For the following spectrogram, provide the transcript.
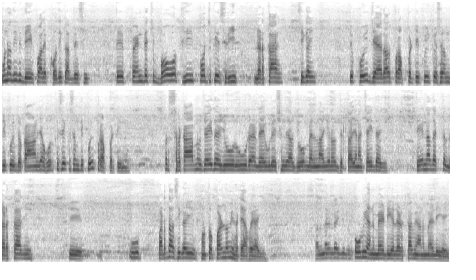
ਉਹਨਾਂ ਦੀ ਵੀ ਦੇਖਭਾਲ ਇਹ ਖੁਦ ਹੀ ਕਰਦੇ ਸੀ। ਤੇ ਪਿੰਡ 'ਚ ਬਹੁਤ ਹੀ ਪੁੱਜ ਕੇ ਸ਼ਰੀਫ ਲੜਕਾ ਸੀਗਾ ਜੀ। ਤੇ ਕੋਈ ਜਾਇਦਾਦ ਪ੍ਰਾਪਰਟੀ ਕੋਈ ਕਿਸਮ ਦੀ ਕੋਈ ਦੁਕਾਨ ਜਾਂ ਹੋਰ ਕਿਸੇ ਕਿਸਮ ਦੀ ਕੋਈ ਪ੍ਰਾਪਰਟੀ ਨਹੀਂ। ਪਰ ਸਰਕਾਰ ਨੂੰ ਚਾਹੀਦਾ ਜੋ ਰੂਲ ਐਂਡ ਰੈਗੂਲੇਸ਼ਨ ਦਾ ਜੋ ਮਿਲਣਾ ਜੀ ਉਹਨਾਂ ਨੂੰ ਦਿੱਤਾ ਜਾਣਾ ਚਾਹੀਦਾ ਜੀ। ਤੇ ਇਹਨਾਂ ਦਾ ਇੱਕ ਲੜਕਾ ਜੀ ਤੇ ਉਹ ਪੜਦਾ ਸੀਗਾ ਜੀ ਹੁਣ ਤੋਂ ਪੜ੍ਹਨੋਂ ਵੀ ਹਟਿਆ ਹੋਇਆ ਜੀ। ਅਲਮੈਰਿਡ ਜੀ ਲੜਕਾ। ਉਹ ਵੀ ਅਨਮੈਰਿਡ ਹੀ ਹੈ ਲੜਕਾ ਵੀ ਅਨਮੈਰਿਡ ਹੀ ਹੈ ਜੀ।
